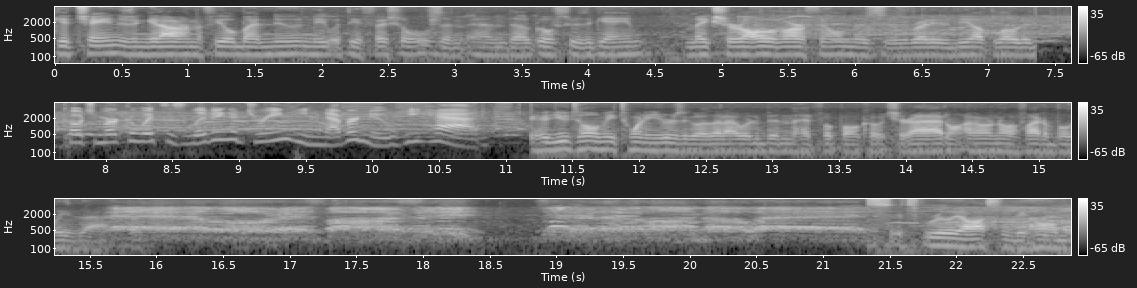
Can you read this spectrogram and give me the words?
Get changed and get out on the field by noon, meet with the officials and, and uh, go through the game. Make sure all of our film is, is ready to be uploaded. Coach Mierkiewicz is living a dream he never knew he had. Had you told me 20 years ago that I would have been the head football coach here, I don't, I don't know if I'd have believed that. But. it's, really awesome to be home.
